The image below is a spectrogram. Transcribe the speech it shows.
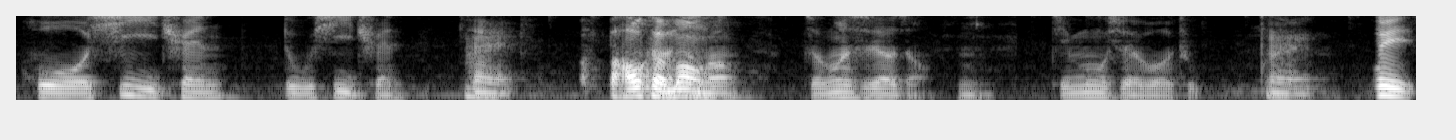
火系圈、毒系圈。哎，宝可梦总共十六种，嗯，金木水火土。嗯，所以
